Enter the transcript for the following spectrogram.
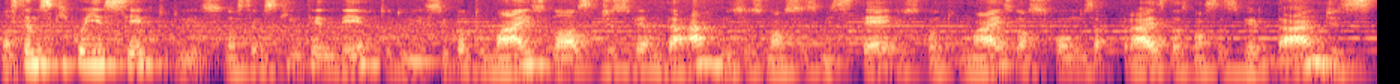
Nós temos que conhecer tudo isso, nós temos que entender tudo isso. E quanto mais nós desvendarmos os nossos mistérios, quanto mais nós formos atrás das nossas verdades,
